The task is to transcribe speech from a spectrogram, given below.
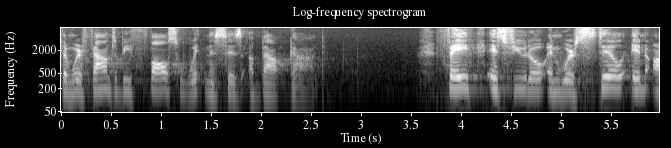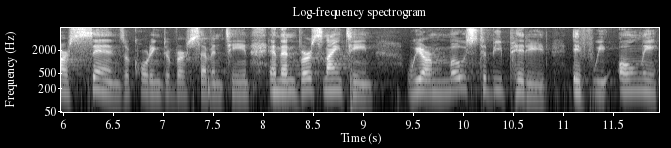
then we're found to be false witnesses about God. Faith is futile and we're still in our sins, according to verse 17. And then verse 19, we are most to be pitied if we only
